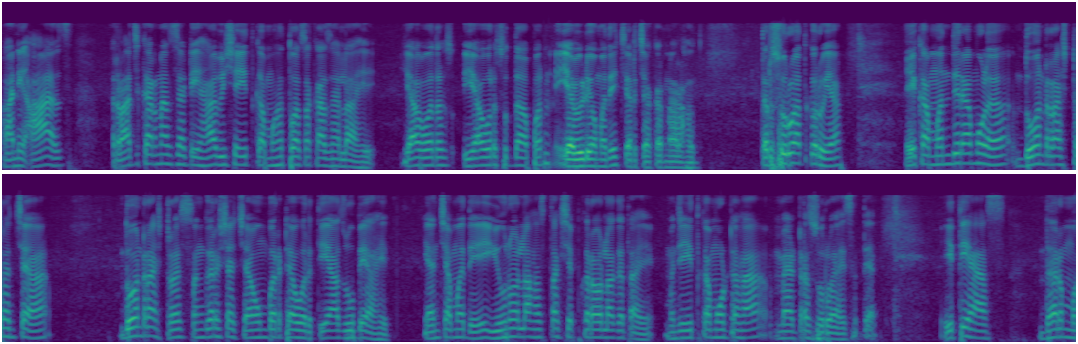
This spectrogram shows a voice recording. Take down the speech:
आणि आज राजकारणासाठी हा विषय इतका महत्त्वाचा का झाला आहे? यावर यावर सुद्धा आपण या व्हिडिओमध्ये चर्चा करणार आहोत. तर सुरुवात करूया. एका मंदिरामुळं दोन राष्ट्रांच्या दोन राष्ट्र संघर्षाच्या उंबरठ्यावरती आज उभे आहेत. यांच्यामध्ये युनोला हस्तक्षेप करावा लागत आहे. म्हणजे इतका मोठा हा मॅटर सुरू आहे सध्या. इतिहास धर्म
